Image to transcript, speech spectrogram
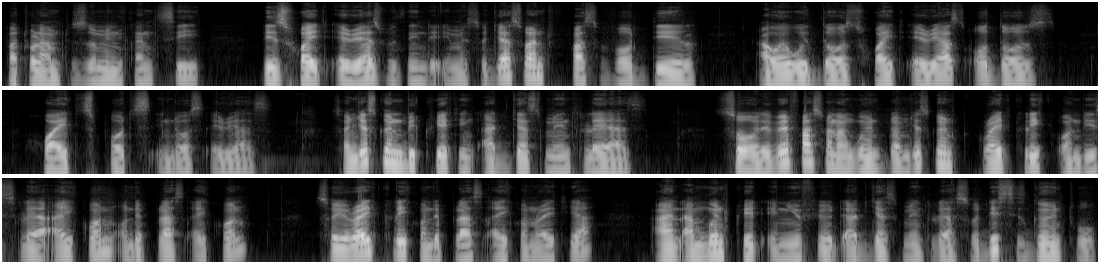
If at all I'm to zoom in, you can see these white areas within the image. So just want to first of all deal away with those white areas or those white spots in those areas. So I'm just going to be creating adjustment layers. So the very first one I'm going to do, I'm just going to right click on this layer icon, on the plus icon. So you right click on the plus icon right here and I'm going to create a new filled adjustment layer. So this is going to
